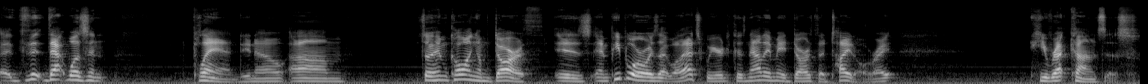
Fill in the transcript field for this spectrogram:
Uh, that wasn't planned, you know. Um, so him calling him Darth is, and people are always like, "Well, that's weird," because now they made Darth a title, right? he retcons this,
